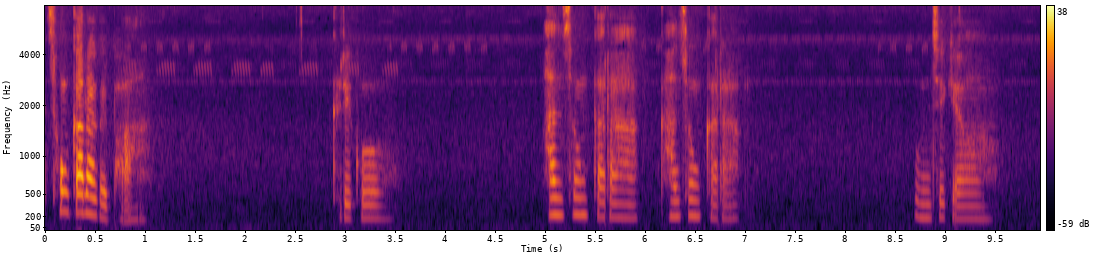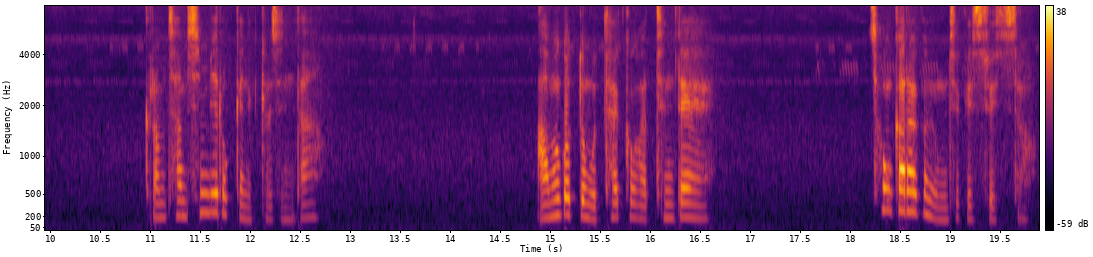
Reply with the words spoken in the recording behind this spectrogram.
손가락을 봐. 그리고 한 손가락, 한 손가락 움직여. 그럼 참 신비롭게 느껴진다. 아무것도 못할 것 같은데 손가락은 움직일 수 있어.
